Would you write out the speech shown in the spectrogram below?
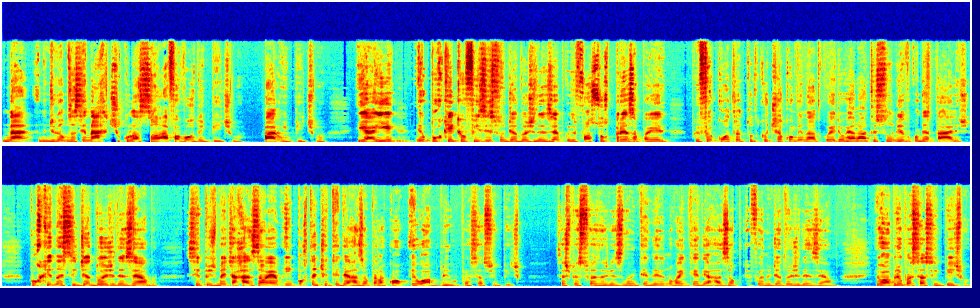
na, digamos assim, na articulação a favor do impeachment, para o impeachment. E aí, eu, por que, que eu fiz isso no dia 2 de dezembro? Porque foi uma surpresa para ele, porque foi contra tudo que eu tinha combinado com ele. Eu relato isso no livro com detalhes, porque nesse dia 2 de dezembro, simplesmente a razão, é importante entender a razão pela qual eu abri o processo de impeachment. Se as pessoas às vezes não entenderem, não vai entender a razão porque foi no dia 2 de dezembro. Eu abri o processo de impeachment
